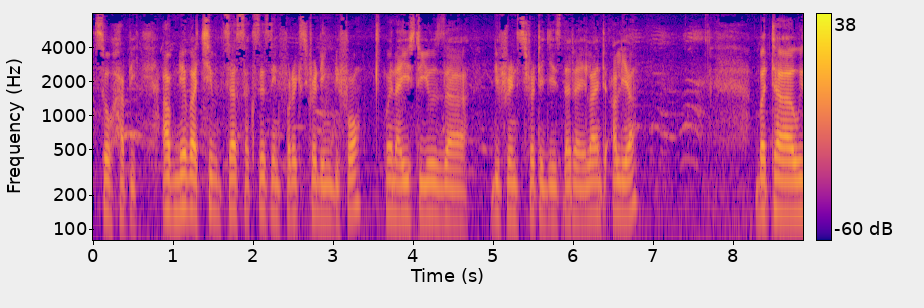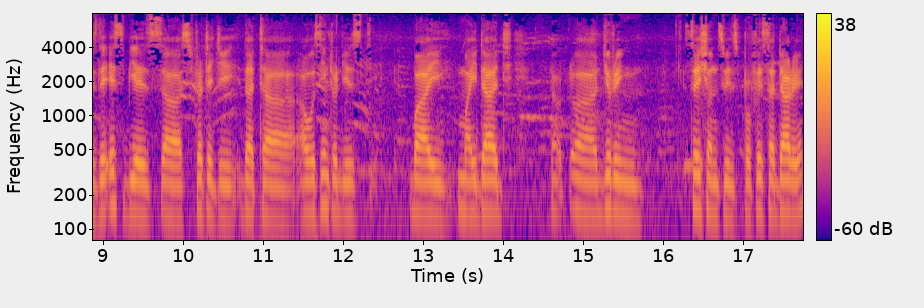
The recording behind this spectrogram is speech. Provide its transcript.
so happy. I've never achieved such success in forex trading before when I used to use uh, different strategies that I learned earlier. But uh, with the SBS uh, strategy that uh, I was introduced by my dad uh, during sessions with Professor Darry,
